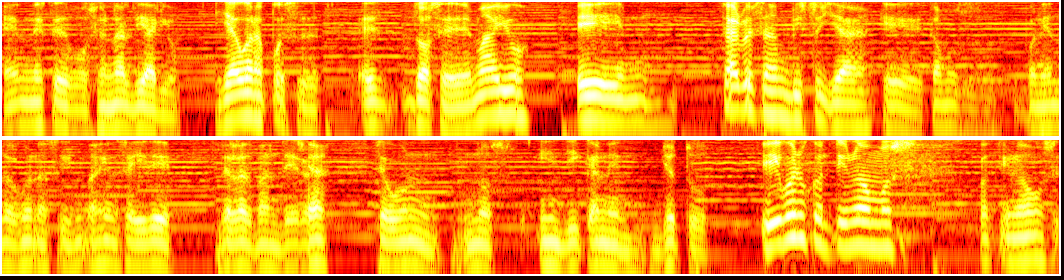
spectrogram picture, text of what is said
en este devocional diario. Y ahora pues es 12 de mayo. Y tal vez han visto ya que estamos poniendo algunas imágenes ahí de, de las banderas, según nos indican en YouTube. Y bueno, continuamos, continuamos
